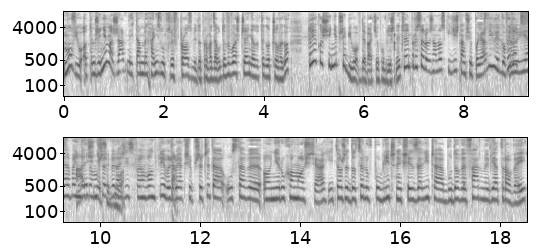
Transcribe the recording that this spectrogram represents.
mówił o tym, że nie ma żadnych tam mechanizmów, które wprost by doprowadzały do wywłaszczenia, do tego czy owego, to jakoś się nie przebiło w debacie publicznej. Ten profesor Żanowski gdzieś tam się pojawił, jego wywiad, No ja ale się nie wyrazić swoją wątpliwość, Tak. bo jak się przeczyta ustawy o nieruchomościach i to, że do celów publicznych się zalicza budowę farmy wiatrowej,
